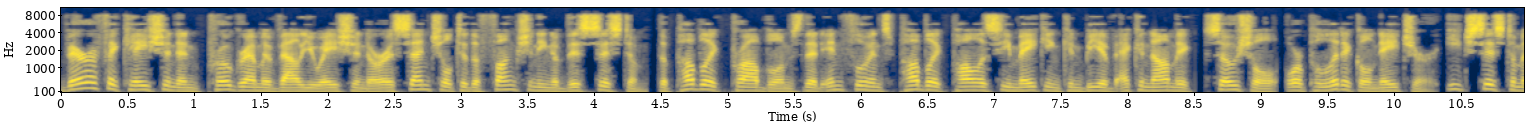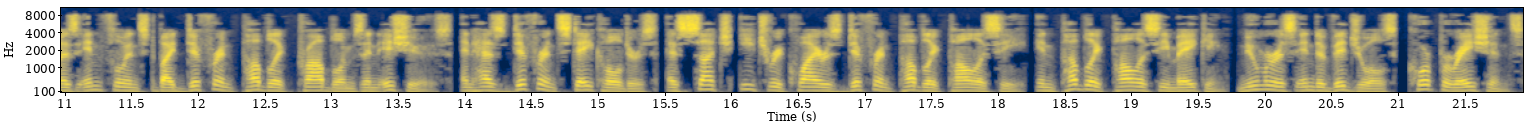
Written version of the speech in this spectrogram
Verification and program evaluation are essential to the functioning of this system. The public problems that influence public policy making can be of economic, social, or political nature. Each system is influenced by different public problems and issues, and has different stakeholders, as such, each requires different public policy. In public policy making, numerous individuals, corporations,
